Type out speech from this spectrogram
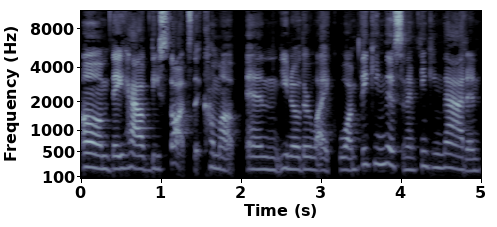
um, they have these thoughts that come up and you know they're like well i'm thinking this and i'm thinking that and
